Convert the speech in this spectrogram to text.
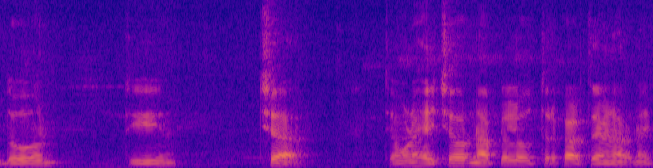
दोन तीन चार. त्यामुळे ह्याच्यावरनं आपल्याला उत्तर काढता येणार नाही.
